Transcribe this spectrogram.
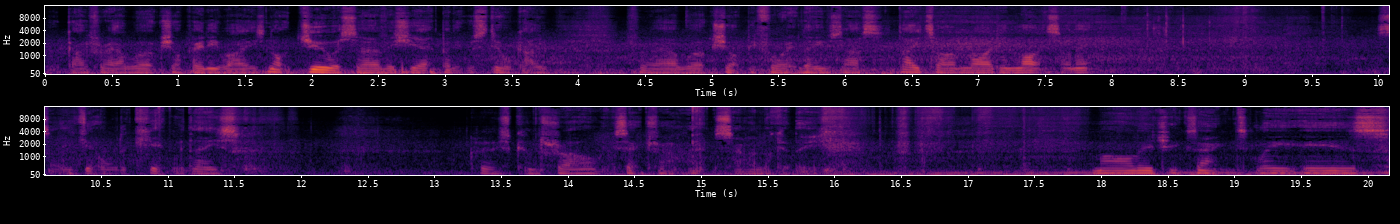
It'll go for our workshop anyway. It's not due a service yet but it will still go for our workshop before it leaves us. Daytime riding lights on it so you get all the kit with these cruise control etc let's have a look at the mileage exactly is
